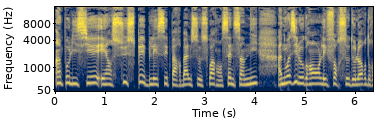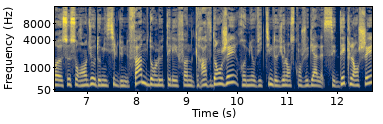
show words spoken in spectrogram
Un policier et un suspect blessés par balle ce soir en Seine-Saint-Denis. À Noisy-le-Grand, les forces de l'ordre se sont rendues au domicile d'une femme dont le téléphone grave danger, remis aux victimes de violences conjugales, s'est déclenché.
